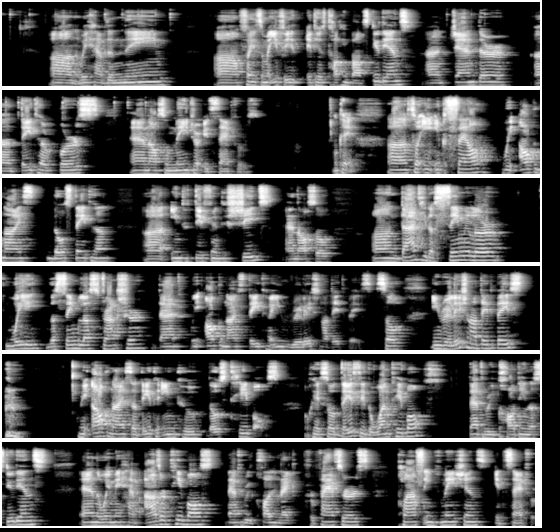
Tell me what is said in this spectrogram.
uh, we have the name. Uh, for example, if it, it is talking about students, uh, gender, uh, date of birth, and also major, etc. Okay, uh, so in Excel, we organize those data uh, into different sheets, and also um, that is a similar way, the similar structure that we organize data in relational database. So in relational database, we organize the data into those tables. Okay, so this is one table that recording the students, and we may have other tables that recording like professors, class informations, etc.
